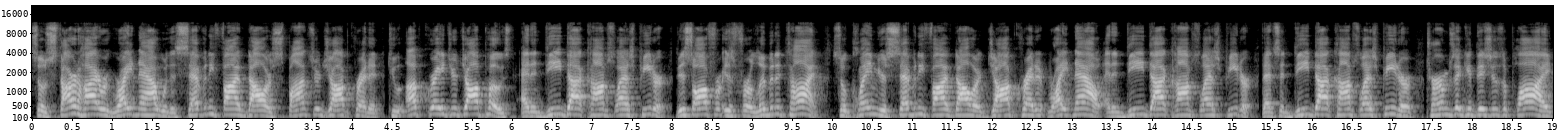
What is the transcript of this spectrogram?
So start hiring right now with a $75 sponsored job credit to upgrade your job post at Indeed.com slash Peter. This offer is for a limited time. So claim your $75 job credit right now at Indeed.com slash Peter. That's Indeed.com slash Peter. Terms and conditions apply.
